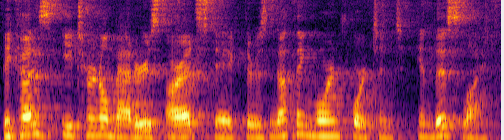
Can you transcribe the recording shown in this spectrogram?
Because eternal matters are at stake, there is nothing more important in this life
